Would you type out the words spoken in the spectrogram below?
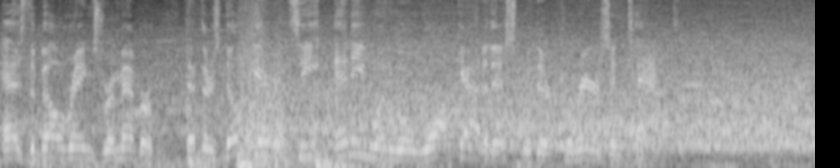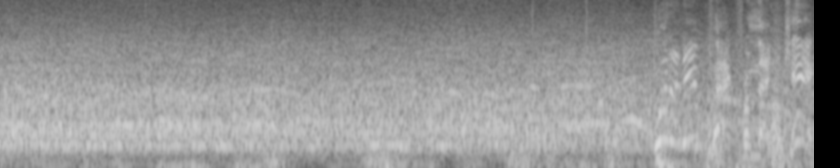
As the bell rings, remember that there's no guarantee anyone will walk out of this with their careers intact. What an impact from that kick.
